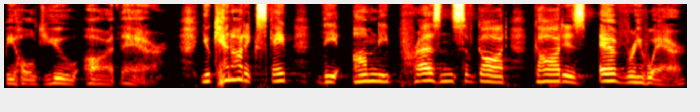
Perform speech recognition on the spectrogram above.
behold, you are there. You cannot escape the omnipresence of God. God is everywhere.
